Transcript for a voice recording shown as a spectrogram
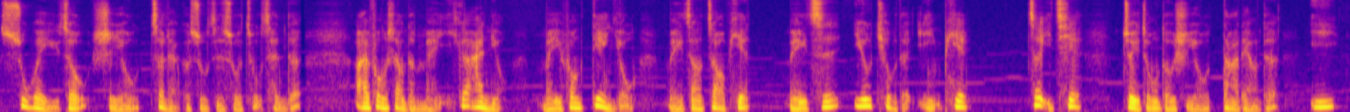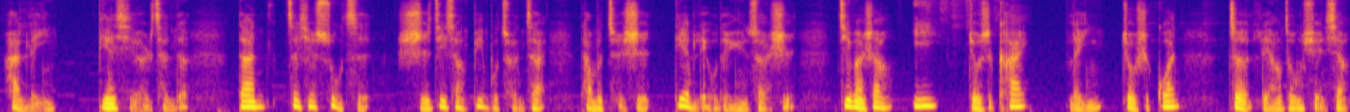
数位宇宙是由这两个数字所组成的。iPhone 上的每一个按钮、每一封电邮、每一张照片、每一支 YouTube 的影片，这一切最终都是由大量的一和零编写而成的。但这些数字实际上并不存在，它们只是。电流的运算式，基本上一就是开，零就是关，这两种选项。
